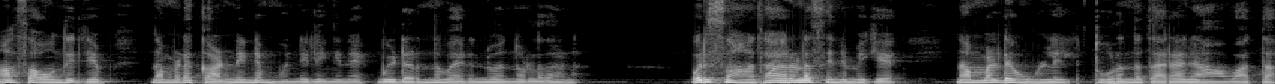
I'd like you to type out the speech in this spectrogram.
ആ സൗന്ദര്യം നമ്മുടെ കണ്ണിന്റെ മുന്നിൽ ഇങ്ങനെ വിടർന്നു വരുന്നു എന്നുള്ളതാണ്. ഒരു സാധാരണ സിനിമയ്ക്ക് നമ്മളുടെ ഉള്ളിൽ തുറന്നു തരാനാവാത്ത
